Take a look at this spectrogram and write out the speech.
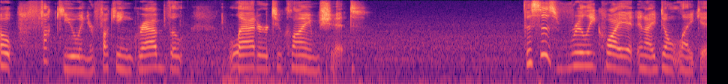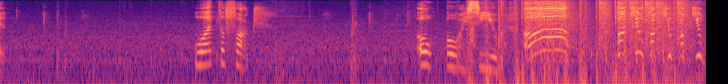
Oh, fuck you and your fucking grab the ladder to climb shit. This is really quiet and I don't like it. What the fuck? Oh, oh, I see you. Ah! Fuck you, fuck you, fuck you!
